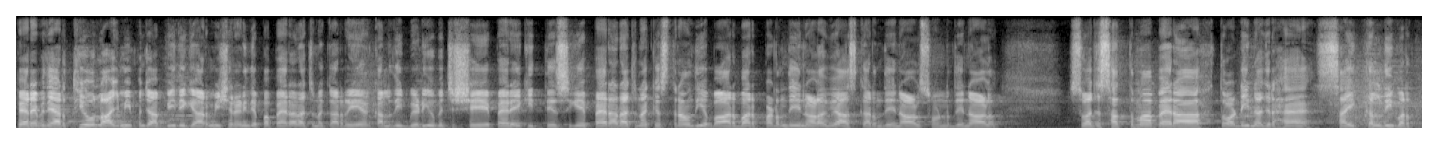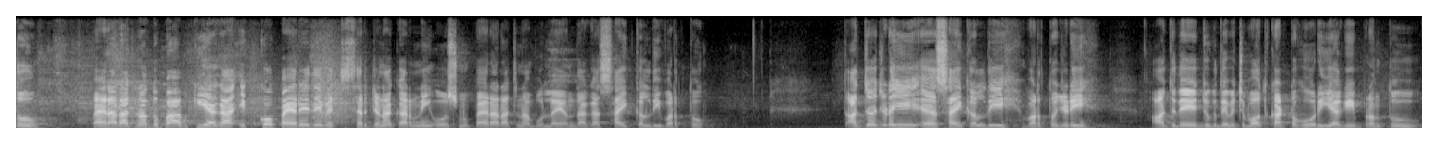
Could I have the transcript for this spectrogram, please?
ਪਿਆਰੇ ਵਿਦਿਆਰਥੀਓ, ਲਾਜ਼ਮੀ ਪੰਜਾਬੀ ਦੀ 11ਵੀਂ ਸ਼੍ਰੇਣੀ ਦੇ ਆਪਾਂ ਪਹਿਰਾ ਰਚਨਾ ਕਰ ਰਹੇ ਹਾਂ। ਕੱਲ ਦੀ ਵੀਡੀਓ ਵਿੱਚ 6 ਪਹਿਰੇ ਕੀਤੇ ਸੀਗੇ। ਪਹਿਰਾ ਰਚਨਾ ਕਿਸ ਤਰ੍ਹਾਂ ਹੁੰਦੀ ਹੈ? ਬਾਰ-ਬਾਰ ਪੜ੍ਹਨ ਦੇ ਨਾਲ, ਅਭਿਆਸ ਕਰਨ ਦੇ ਨਾਲ, ਸੁਣਨ ਦੇ ਨਾਲ। ਸੋ ਅੱਜ ਸੱਤਵਾਂ ਪਹਿਰਾ ਤੁਹਾਡੀ ਨਜ਼ਰ ਹੈ, ਸਾਈਕਲ ਦੀ ਵਰਤੋਂ। ਪਹਿਰਾ ਰਚਨਾ ਤੋਂ ਭਾਵ ਕੀ ਹੈਗਾ? ਇੱਕੋ ਪਹਿਰੇ ਦੇ ਵਿੱਚ ਸਿਰਜਣਾ ਕਰਨੀ, ਉਸ ਨੂੰ ਪਹਿਰਾ ਰਚਨਾ ਬੋਲਿਆ ਜਾਂਦਾਗਾ, ਸਾਈਕਲ ਦੀ ਵਰਤੋਂ। ਅੱਜ ਜਿਹੜੀ ਸਾਈਕਲ ਦੀ ਵਰਤੋਂ ਜਿਹੜੀ ਅੱਜ ਦੇ ਯੁੱਗ ਦੇ ਵਿੱਚ ਬਹੁਤ ਘੱਟ ਹੋ ਰਹੀ ਹੈਗੀ, ਪਰੰਤੂ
